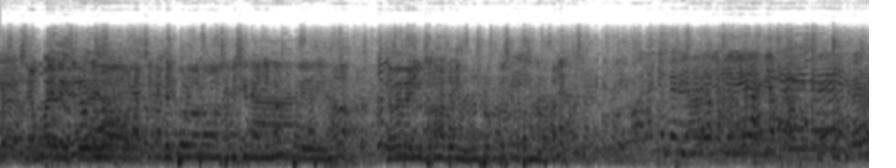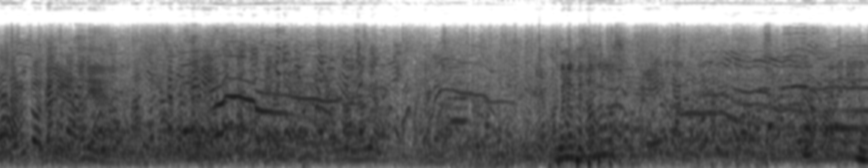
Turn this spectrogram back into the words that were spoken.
tercera, como las chicas del pueblo no sabéis que me animan, pues nada, ya beberé un poco más de vino, no os preocupéis que no pasa nada, ¿vale? El año que viene, el año que viene aquí estamos. ¿Verdad? Bueno, empezamos. no.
